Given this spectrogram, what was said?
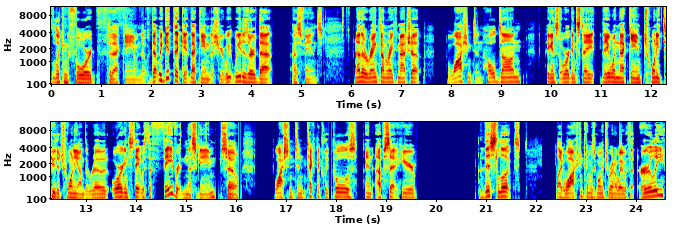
looking forward to that game that that we get that that game this year. We we deserve that as fans. Another ranked on ranked matchup. Washington holds on against Oregon State. They win that game 22 to 20 on the road. Oregon State was the favorite in this game. So Washington technically pulls an upset here. This looked like Washington was going to run away with it early.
